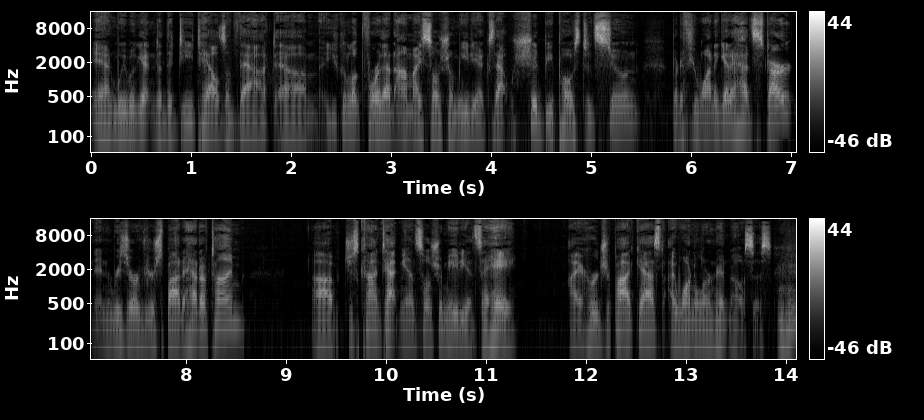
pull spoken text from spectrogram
And we will get into the details of that. Um, you can look for that on my social media because that should be posted soon. But if you want to get a head start and reserve your spot ahead of time, uh, just contact me on social media and say, hey, I heard your podcast. I want to learn hypnosis. Mm-hmm.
